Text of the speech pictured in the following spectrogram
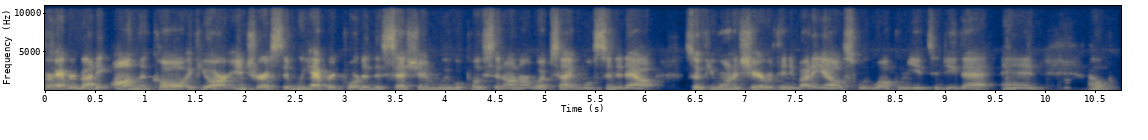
for everybody on the call. If you are interested, we have recorded this session. We will post it on our website and we'll send it out so if you want to share with anybody else, we welcome you to do that. And I hope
